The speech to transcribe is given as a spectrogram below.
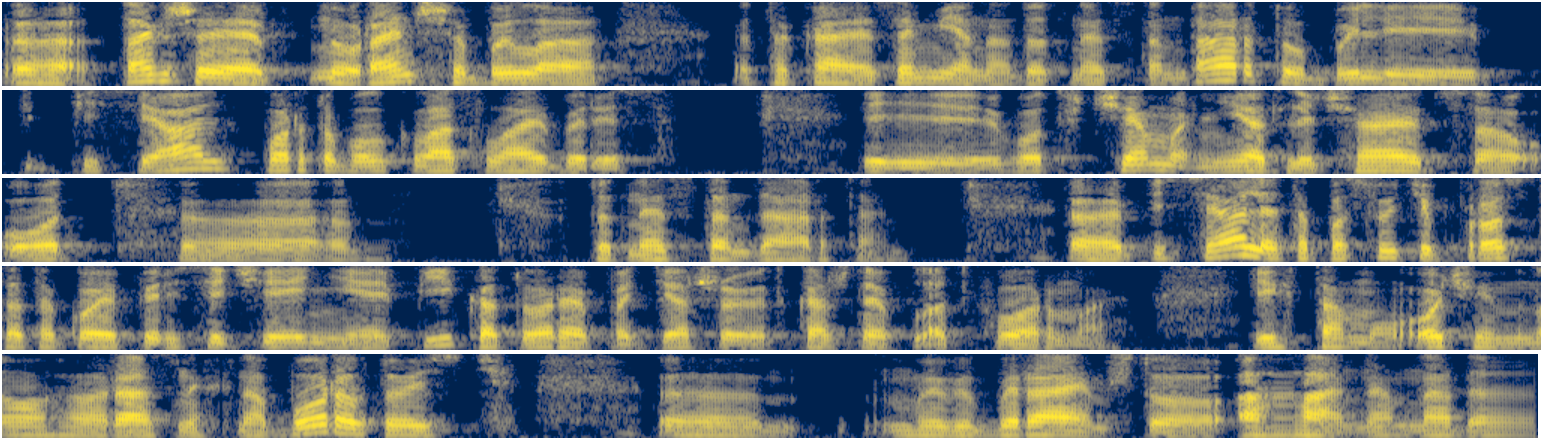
э, также, ну, раньше была такая замена .NET стандарту, были PCL, Portable Class Libraries, и вот в чем они отличаются от э, .NET стандарта. PCL это по сути просто такое пересечение API, которое поддерживает каждая платформа. Их там очень много разных наборов, то есть мы выбираем, что ага, нам надо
